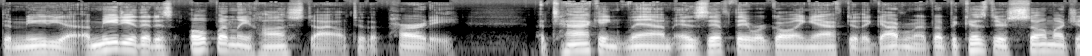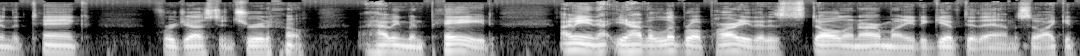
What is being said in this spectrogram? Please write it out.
the media, a media that is openly hostile to the party, attacking them as if they were going after the government. But because there's so much in the tank for Justin Trudeau, having been paid, I mean, you have a Liberal Party that has stolen our money to give to them. So I can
